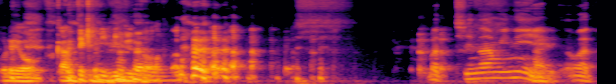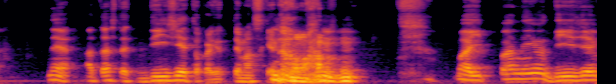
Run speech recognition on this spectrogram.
俺を俯瞰的に見ると。まあ、ちなみに、はい。まあね、私たち DJ とか言ってますけど、うんままあ一般で言う DJ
